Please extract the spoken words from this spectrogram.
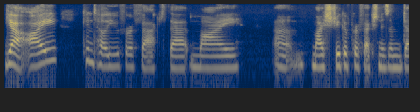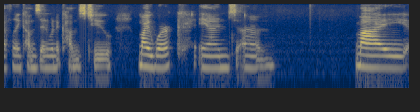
yeah, I can tell you for a fact that my um, my streak of perfectionism definitely comes in when it comes to my work and um, my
